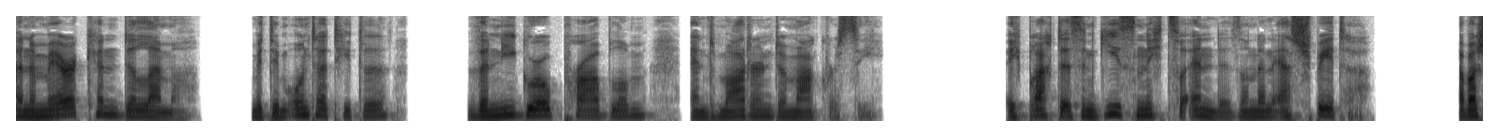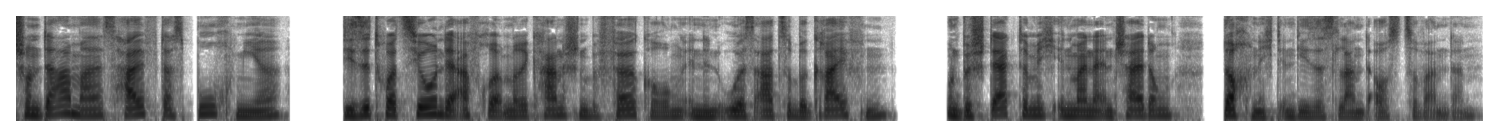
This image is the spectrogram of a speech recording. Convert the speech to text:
An American Dilemma, mit dem Untertitel The Negro Problem and Modern Democracy. Ich brachte es in Gießen nicht zu Ende, sondern erst später. Aber schon damals half das Buch mir, die Situation der afroamerikanischen Bevölkerung in den USA zu begreifen und bestärkte mich in meiner Entscheidung, doch nicht in dieses Land auszuwandern.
